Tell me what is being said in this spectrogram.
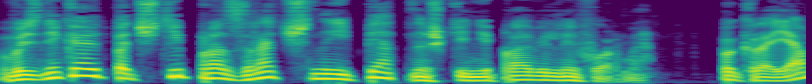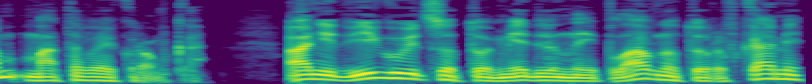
возникают почти прозрачные пятнышки неправильной формы. По краям матовая кромка. Они двигаются то медленно и плавно, то рывками.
